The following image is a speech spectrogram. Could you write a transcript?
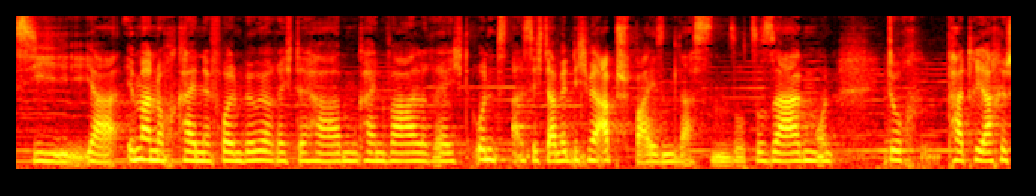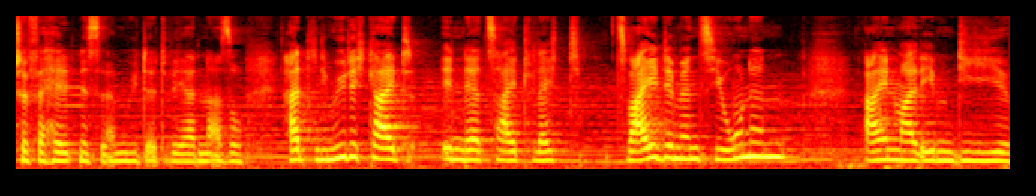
sie ja immer noch keine vollen Bürgerrechte haben, kein Wahlrecht und sich damit nicht mehr abspeisen lassen sozusagen und durch patriarchische Verhältnisse ermüdet werden. Also hat die Müdigkeit in der Zeit vielleicht zwei Dimensionen. Einmal eben die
